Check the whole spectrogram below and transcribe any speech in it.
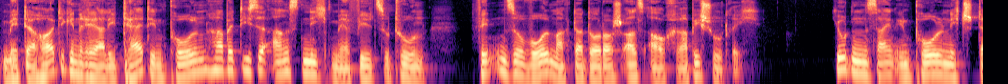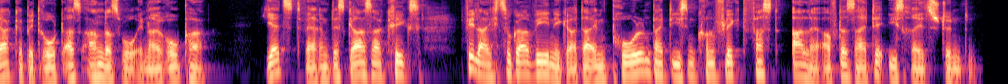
Mit der heutigen Realität in Polen habe diese Angst nicht mehr viel zu tun, finden sowohl Magda Dorosch als auch Rabbi Schudrich. Juden seien in Polen nicht stärker bedroht als anderswo in Europa. Jetzt während des Gaza-Kriegs vielleicht sogar weniger, da in Polen bei diesem Konflikt fast alle auf der Seite Israels stünden.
